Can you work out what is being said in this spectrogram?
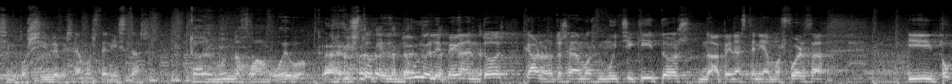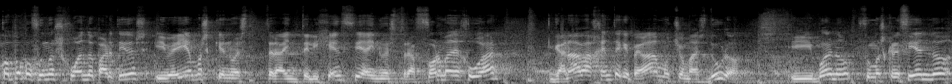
es imposible que seamos tenistas. Todo el mundo juega un huevo. ¿Has visto que duro le pegan todos? Claro, nosotros éramos muy chiquitos, apenas teníamos fuerza. Y poco a poco fuimos jugando partidos y veíamos que nuestra inteligencia y nuestra forma de jugar ganaba a gente que pegaba mucho más duro. Y bueno, fuimos creciendo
